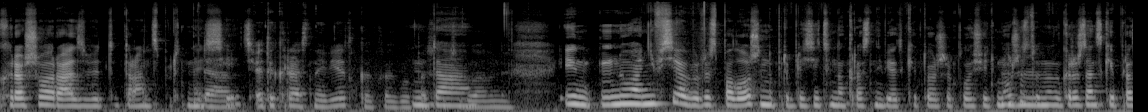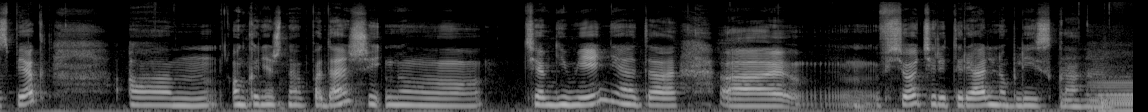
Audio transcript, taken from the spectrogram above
хорошо развита транспортная Да, сеть. это красная ветка, как бы, по Да. сути, главное. И, ну, они все расположены приблизительно на Красной Ветке, тоже площадь Мужества, ну, Гражданский проспект. Он, конечно, подальше, но тем не менее, это все территориально близко. Мгм.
